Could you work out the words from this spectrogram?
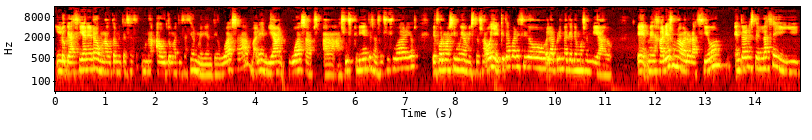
lo que hacían era una automatización, una automatización mediante WhatsApp, ¿vale? Enviaban WhatsApps a, sus clientes, a sus usuarios, de forma así muy amistosa. Oye, ¿qué te ha parecido la prenda que te hemos enviado? Eh, ¿Me dejarías una valoración? Entra en este enlace y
